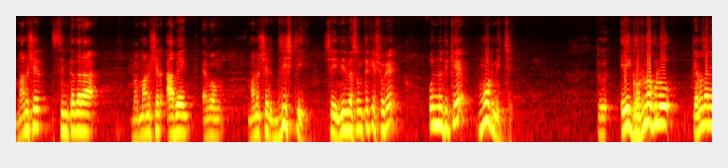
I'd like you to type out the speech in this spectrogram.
মানুষের চিন্তাধারা বা মানুষের আবেগ এবং মানুষের দৃষ্টি সেই নির্বাচন থেকে সরে অন্যদিকে মোড় নিচ্ছে। তো এই ঘটনাগুলো কেন জানি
